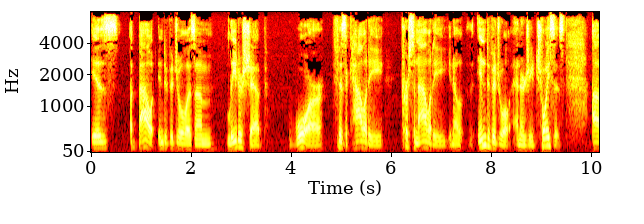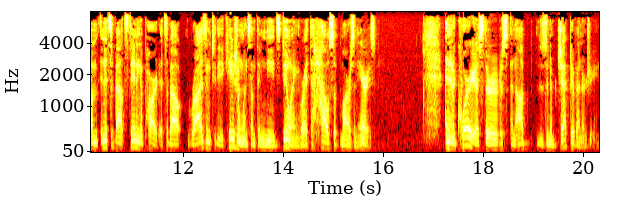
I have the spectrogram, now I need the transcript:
is about individualism, leadership, war, physicality, personality, you know, individual energy choices. Um, and it's about standing apart. It's about rising to the occasion when something needs doing, right? The house of Mars and Aries. And in Aquarius, there's an ob- there's an objective energy.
